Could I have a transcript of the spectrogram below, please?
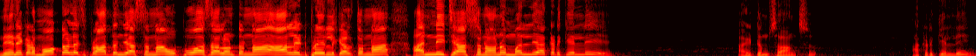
నేను ఇక్కడ మోకాళ్ళేసి ప్రార్థన చేస్తున్నా ఉపవాసాలు ఉంటున్నా ఆన్లైన్ ప్రేయర్లకు వెళ్తున్నా అన్నీ చేస్తున్నాను. మళ్ళీ అక్కడికి వెళ్ళి ఐటమ్ సాంగ్స్ అక్కడికి వెళ్ళి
